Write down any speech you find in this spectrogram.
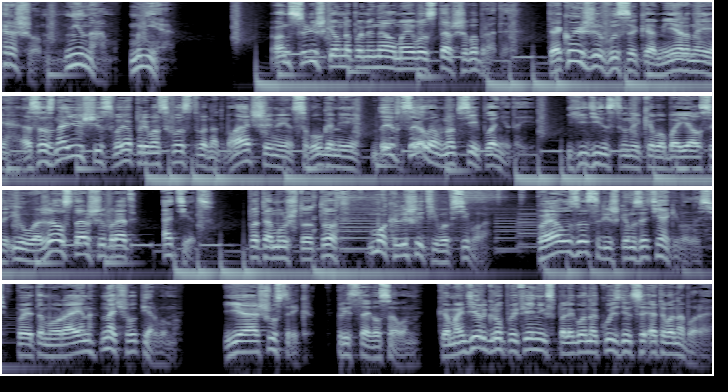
Хорошо, не нам, мне. Он слишком напоминал моего старшего брата. Такой же высокомерный, осознающий свое превосходство над младшими, слугами, да и в целом над всей планетой. Единственный, кого боялся и уважал старший брат – отец – потому что тот мог лишить его всего. Пауза слишком затягивалась, поэтому Райан начал первым. «Я Шустрик», — представился он. «Командир группы «Феникс» полигона кузницы этого набора.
